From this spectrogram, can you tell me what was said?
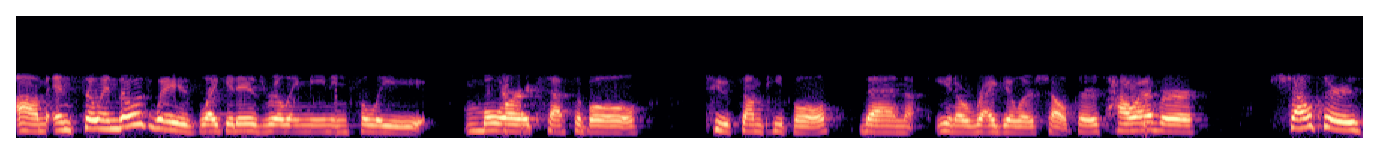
Um, and so in those ways, like it is really meaningfully more accessible to some people than you know regular shelters. However, shelters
